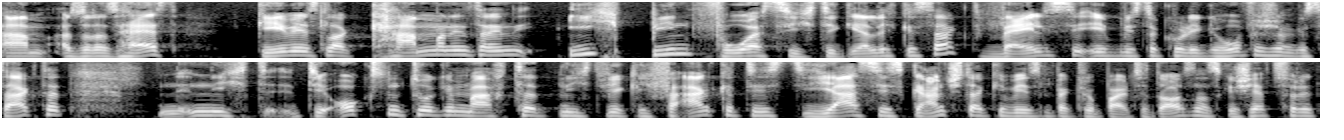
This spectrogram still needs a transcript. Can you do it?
Ähm, also das heißt, Gewessler kann man ins Rennen. Ich bin vorsichtig, ehrlich gesagt, weil sie eben, wie es der Kollege Hofe schon gesagt hat, nicht die Ochsentour gemacht hat, nicht wirklich verankert ist. Ja, sie ist ganz stark gewesen bei Global 2000 als Geschäftsführerin,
